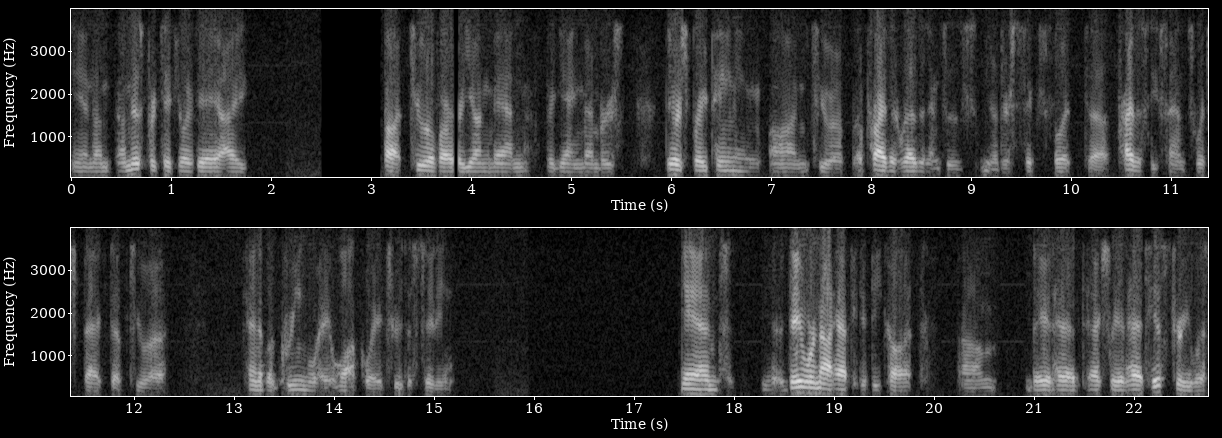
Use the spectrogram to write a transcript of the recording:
And on, on this particular day, I caught two of our young men, the gang members. They were spray painting onto a, a private residence's, you know, their six foot uh, privacy fence, which backed up to a kind of a greenway walkway through the city. And you know, they were not happy to be caught. Um, they had had actually had had history with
